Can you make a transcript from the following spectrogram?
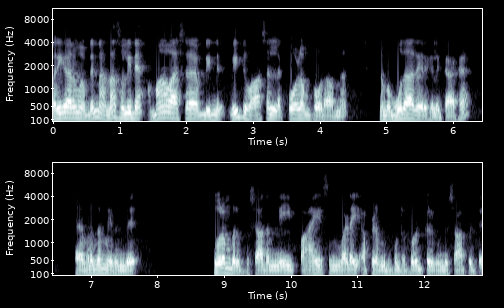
பரிகாரம் அப்படின்னு நான் தான் சொல்லிட்டேன். அமாவாசை அப்படின்னு வீட்டு வாசல்ல கோலம் போடாம நம்ம மூதாதையர்களுக்காக விரதம் இருந்து தூரம்பருப்பு சாதம் நெய் பாயசம் வடை அப்பளம் இது போன்ற பொருட்கள் கொண்டு சாப்பிட்டு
